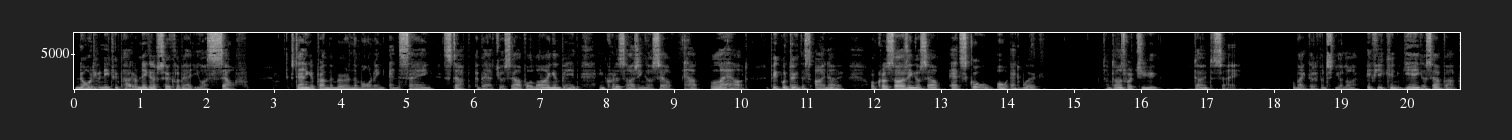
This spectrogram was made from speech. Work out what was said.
nor do you need to be part of a negative circle about yourself. Standing in front of the mirror in the morning and saying stuff about yourself, or lying in bed and criticizing yourself out loud. People do this, I know. Or criticizing yourself at school or at work. Sometimes what you don't say will make the difference in your life. If you can gear yourself up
